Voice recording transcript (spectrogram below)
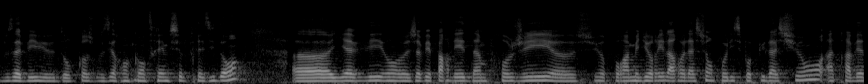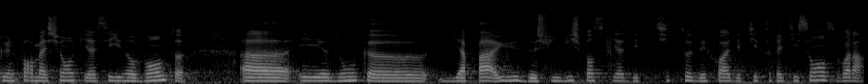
vous avez, donc quand je vous ai rencontré, Monsieur le Président, euh, j'avais parlé d'un projet pour améliorer la relation police-population à travers une formation qui est assez innovante. Et donc, il n'y a pas eu de suivi. Je pense qu'il y a des petites, des fois, des petites réticences. Voilà.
